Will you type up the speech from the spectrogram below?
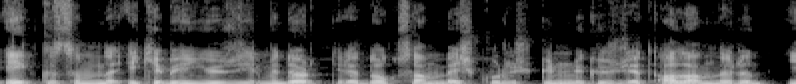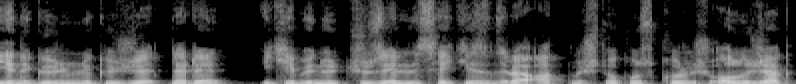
İlk kısımda 2124 lira 95 kuruş günlük ücret alanların yeni günlük ücretleri 2358 lira 69 kuruş olacak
